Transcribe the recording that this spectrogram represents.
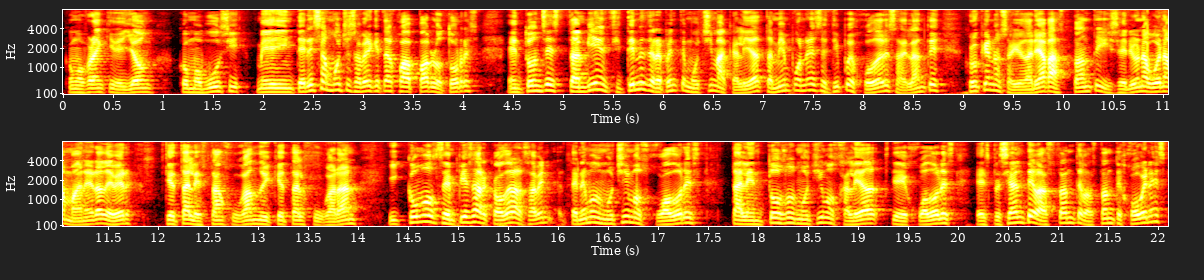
como Frankie de Jong, como Busi. Me interesa mucho saber qué tal juega Pablo Torres. Entonces, también, si tienes de repente muchísima calidad, también poner ese tipo de jugadores adelante, creo que nos ayudaría bastante y sería una buena manera de ver qué tal están jugando y qué tal jugarán y cómo se empieza a recaudar, ¿saben? Tenemos muchísimos jugadores talentosos, muchísimos de jugadores, especialmente bastante, bastante jóvenes.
